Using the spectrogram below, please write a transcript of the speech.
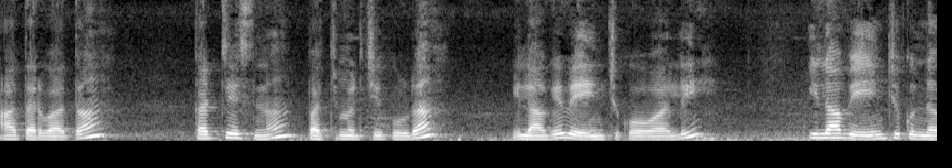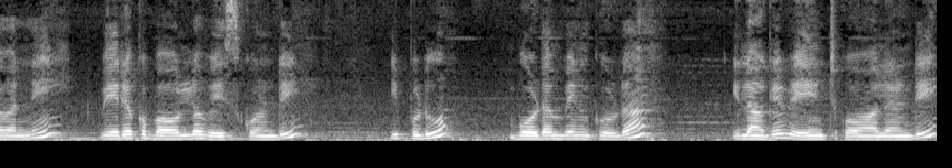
ఆ తర్వాత కట్ చేసిన పచ్చిమిర్చి కూడా ఇలాగే వేయించుకోవాలి. ఇలా వేయించుకున్నవన్నీ వేరొక బౌల్లో వేసుకోండి. ఇప్పుడు బోడంబెన్ కూడా ఇలాగే వేయించుకోవాలండి.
